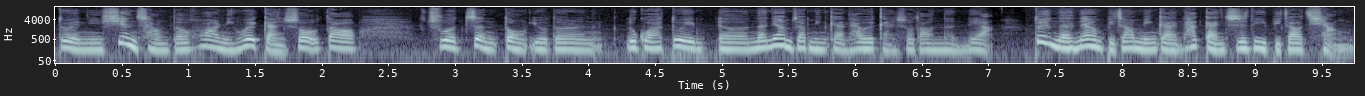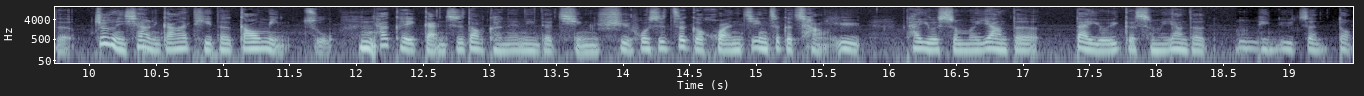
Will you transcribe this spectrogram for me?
对，你现场的话，你会感受到。除了震动，有的人如果他对呃能量比较敏感，他会感受到能量；对能量比较敏感，他感知力比较强的，就很像你刚刚提的高敏族，嗯、他可以感知到可能你的情绪，或是这个环境、这个场域，它有什么样的带有一个什么样的频率震动。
